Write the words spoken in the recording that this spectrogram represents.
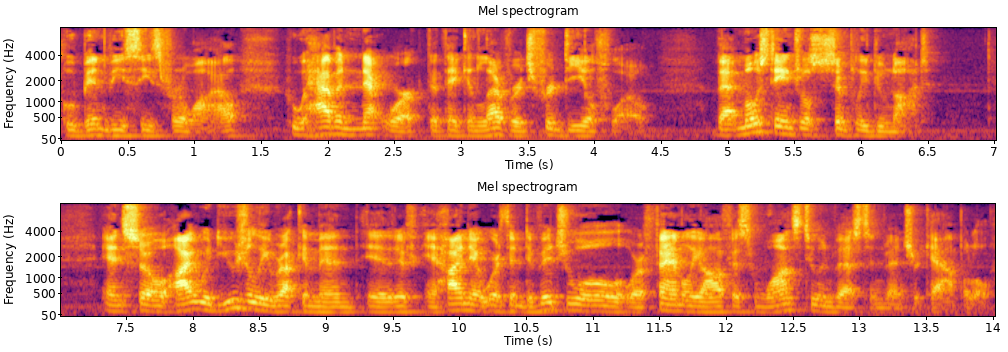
who've been VCs for a while, who have a network that they can leverage for deal flow that most angels simply do not. And so I would usually recommend that if a high net worth individual or a family office wants to invest in venture capital,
